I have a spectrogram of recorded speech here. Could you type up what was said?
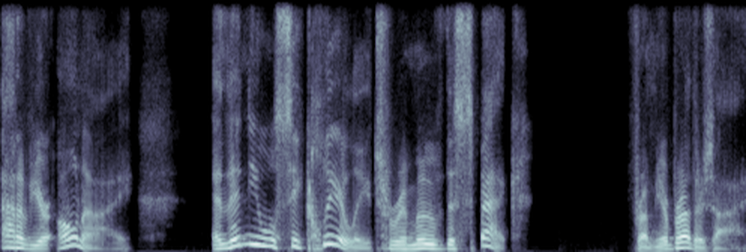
out of your own eye, and then you will see clearly to remove the speck from your brother's eye.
